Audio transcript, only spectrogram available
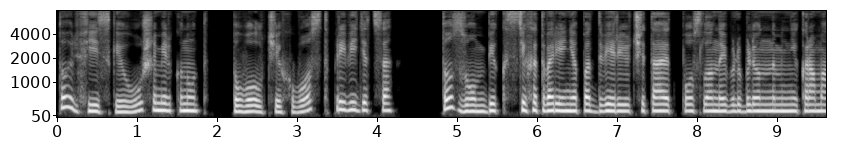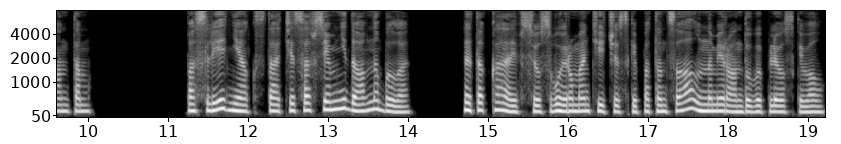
То эльфийские уши мелькнут, то волчий хвост привидится, то зомбик стихотворение под дверью читает посланный влюбленным некромантом. Последнее, кстати, совсем недавно было. Это Кай все свой романтический потенциал на Миранду выплескивал.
